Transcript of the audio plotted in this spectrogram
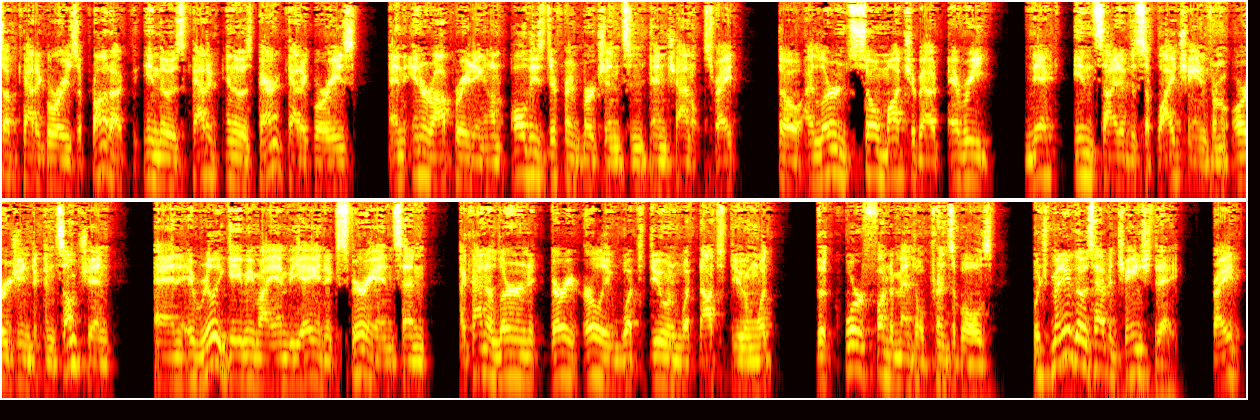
subcategories of product in those cate- in those parent categories and interoperating on all these different merchants and, and channels, right? So I learned so much about every nick inside of the supply chain from origin to consumption. And it really gave me my MBA and experience. And I kind of learned very early what to do and what not to do and what the core fundamental principles, which many of those haven't changed today, right?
